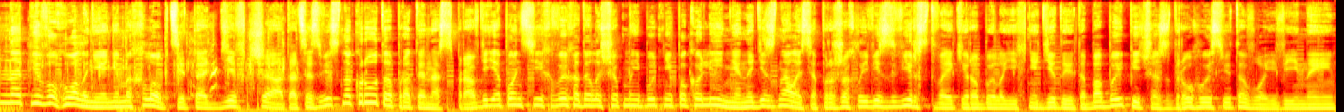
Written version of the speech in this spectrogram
Напівоголені аніме хлопці та дівчата. Це звісно круто, проте насправді японці їх вигадали, щоб майбутні покоління не дізналися про жахливі звірства, які робили їхні діди та баби під час Другої світової війни.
